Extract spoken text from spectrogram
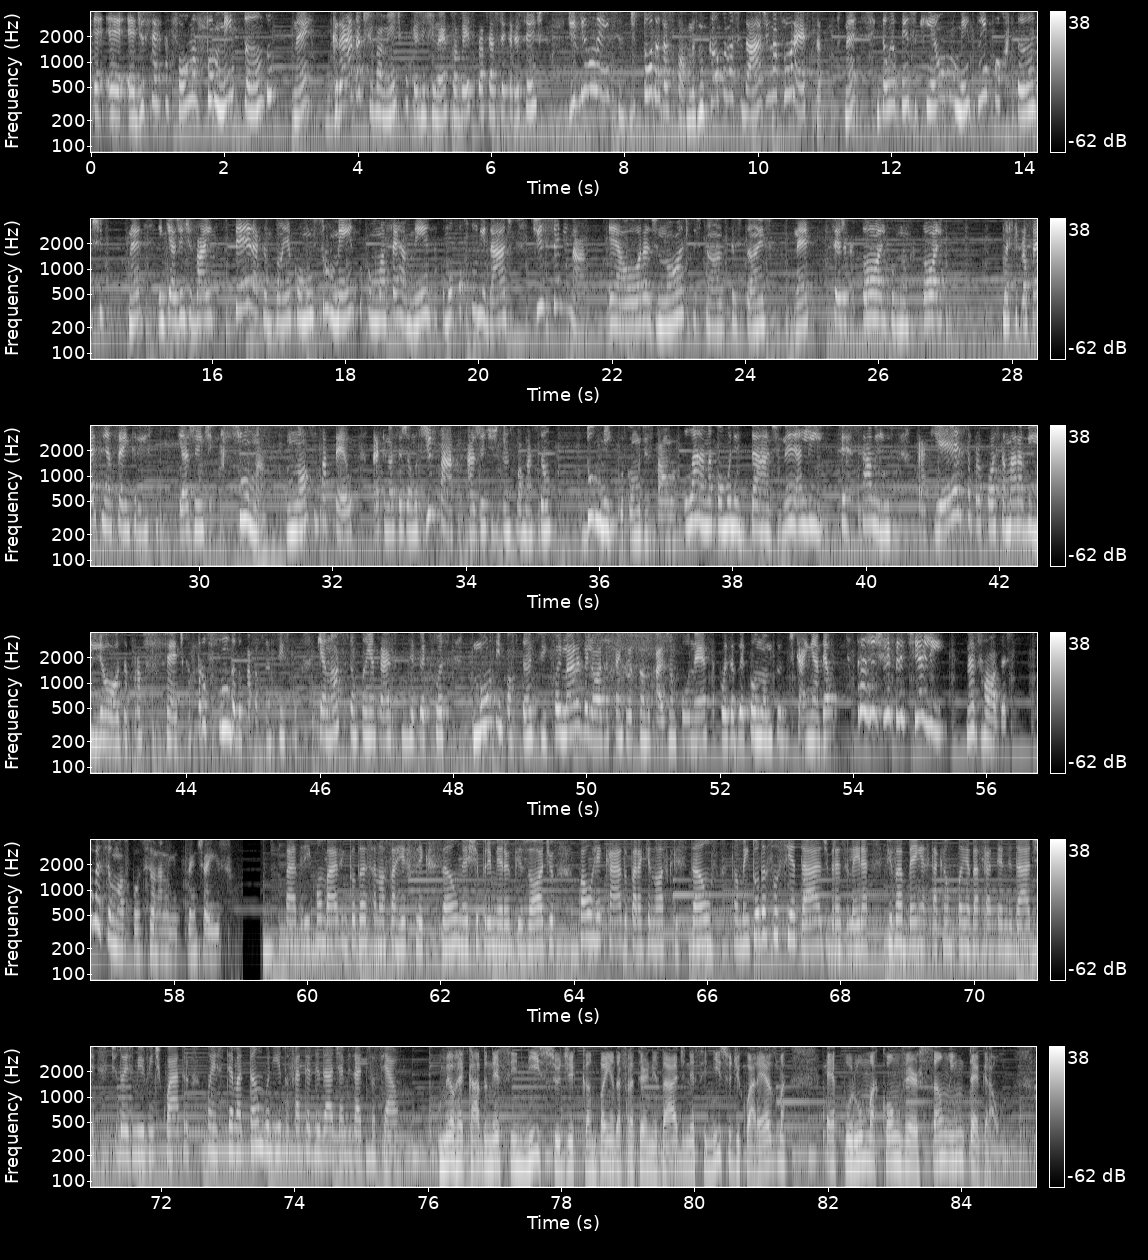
é, é, é, de certa forma, fomentando, né, gradativamente, porque a gente né, só vê esse processo ser crescente, de violência, de todas as formas, no campo, na cidade e na floresta. Né? Então, eu penso que é um momento importante né, em que a gente vai ter a campanha como um instrumento, como uma ferramenta, como oportunidade de disseminar. É a hora de nós cristãs, cristãs, né, seja católico, não católico, mas que professem a fé em Cristo, que a gente assuma o nosso papel para que nós sejamos de fato agentes de transformação do micro, como diz Bauman, lá na comunidade, né, ali, ser sal e luz, para que essa proposta maravilhosa, profética, profunda do Papa Francisco, que a nossa campanha traz com reflexões muito importantes, e foi maravilhosa essa introdução do Padre Jean Paul, né, essa coisa do econômico de Caim e Abel, para a gente refletir ali, nas rodas. Qual vai ser o nosso posicionamento frente a isso? Padre, com base em toda essa nossa reflexão neste primeiro episódio, qual o recado para que nós cristãos, também toda a sociedade brasileira, viva bem esta campanha da fraternidade de 2024 com esse tema tão bonito, fraternidade e amizade social? O meu recado nesse início de campanha da fraternidade, nesse início de quaresma, é por uma conversão integral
